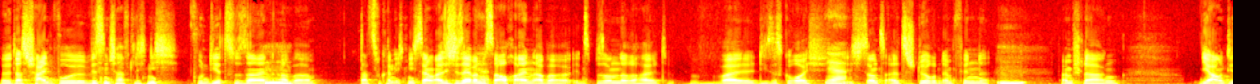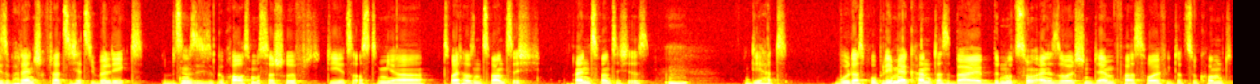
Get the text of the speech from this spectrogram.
Äh, Das scheint wohl wissenschaftlich nicht fundiert zu sein, aber dazu kann ich nicht sagen. Also ich selber Ja. nutze auch einen, aber insbesondere halt, weil dieses Geräusch Ja. ich sonst als störend empfinde beim Schlagen. Ja, und diese Patentschrift hat sich jetzt überlegt, beziehungsweise diese Gebrauchsmusterschrift, die jetzt aus dem Jahr 2020, 21 ist, die hat wohl das Problem erkannt, dass bei Benutzung eines solchen Dämpfers häufig dazu kommt,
